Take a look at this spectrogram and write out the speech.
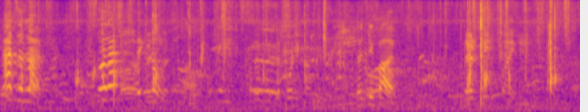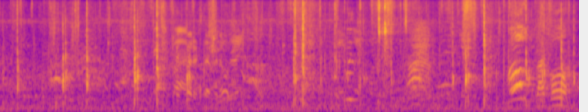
That's enough. You saw that? Uh, Take notes. 35. 35. Better step it over. Black ball.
